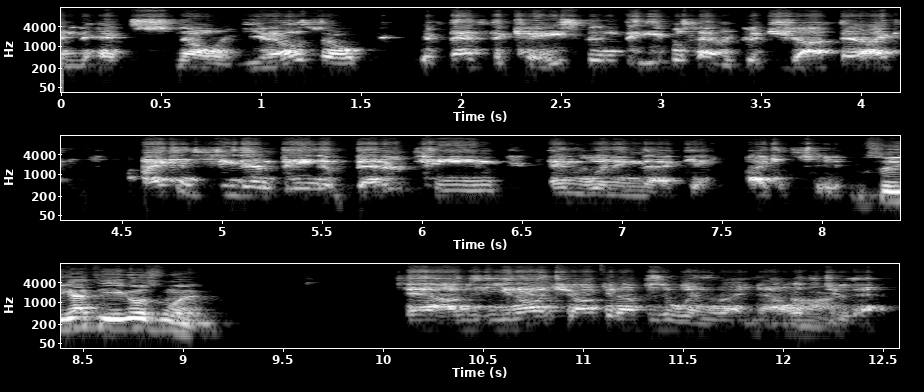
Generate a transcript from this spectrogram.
10 and snowing, you know? So if that's the case, then the Eagles have a good shot there. I, I can see them being a better team and winning that game. I can see it. So you got the Eagles win. Yeah, you know what? Chalk it up as a win right now. Let's right. do that.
